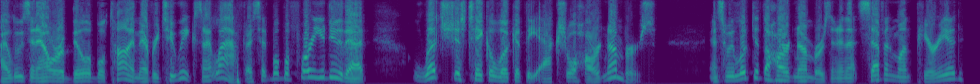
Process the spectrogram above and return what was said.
I lose an hour of billable time every two weeks. And I laughed. I said, well, before you do that, let's just take a look at the actual hard numbers. And so we looked at the hard numbers. And in that seven month period,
